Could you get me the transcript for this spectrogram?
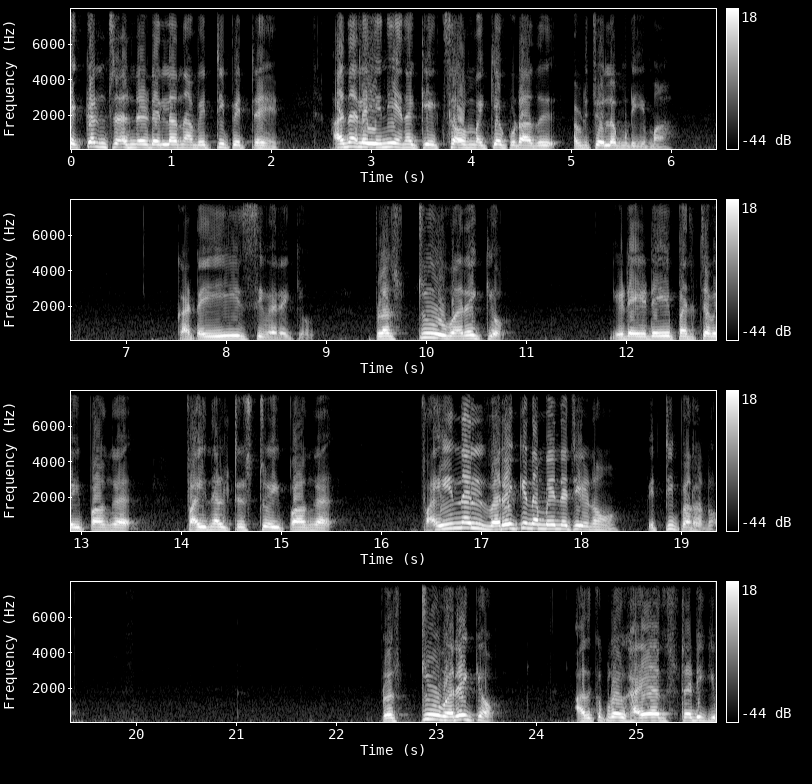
செகண்ட் ஸ்டாண்டர்டு எல்லாம் நான் வெற்றி பெற்றேன். அதனால் இனி எனக்கு எக்ஸாம் வைக்கக்கூடாது அப்படி சொல்ல முடியுமா? கடைசி வரைக்கும் ப்ளஸ் டூ வரைக்கும் இடையிடையே பரீட்சை வைப்பாங்க ஃபைனல் டெஸ்ட் வைப்பாங்க. ஃபைனல் வரைக்கும் நம்ம என்ன செய்யணும்? வெற்றி பெறணும். ப்ளஸ் டூ வரைக்கும் அதுக்கப்புறம் ஹையர் ஸ்டடிக்கு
